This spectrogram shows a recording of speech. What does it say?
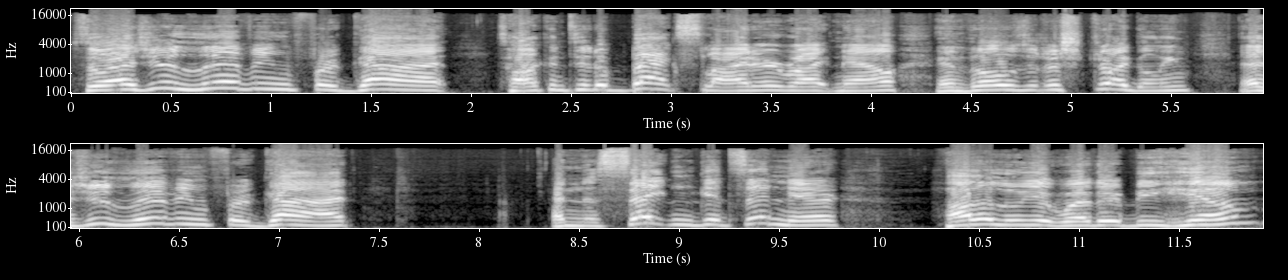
So as you're living for God, talking to the backslider right now and those that are struggling, as you're living for God, and the Satan gets in there, hallelujah, whether it be him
